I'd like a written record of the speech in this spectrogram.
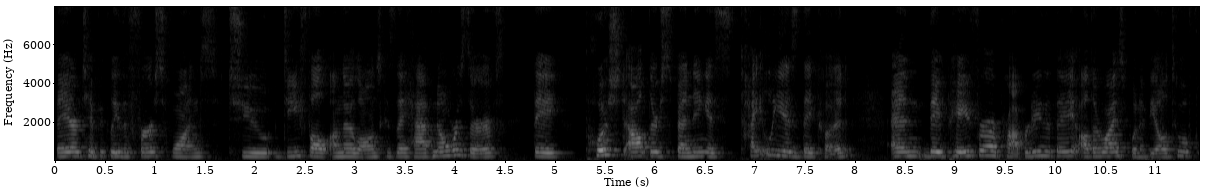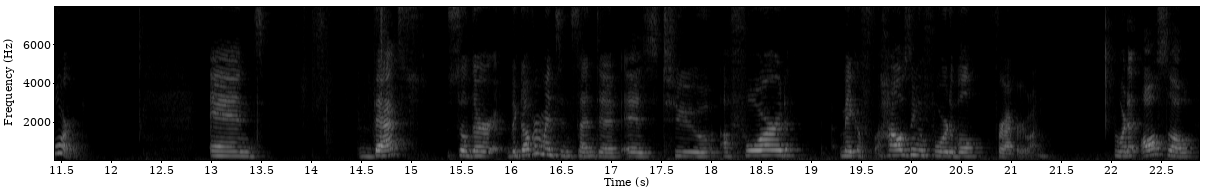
they are typically the first ones to default on their loans because they have no reserves. They pushed out their spending as tightly as they could, and they paid for a property that they otherwise wouldn't be able to afford. And that's so their the government's incentive is to afford make a, housing affordable for everyone. What it also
